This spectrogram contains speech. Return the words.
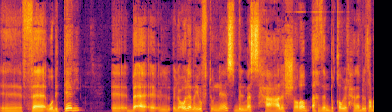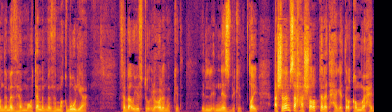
آه، ف وبالتالي آه، بقى العلماء يفتوا الناس بالمسح على الشراب اخذا بقول الحنابلة. طبعا ده مذهب معتمد مذهب مقبول يعني. فبقوا يفتوا العلماء بكده ال- الناس بكده. طيب عشان أمسح على الشراب ثلاث حاجات. رقم واحد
